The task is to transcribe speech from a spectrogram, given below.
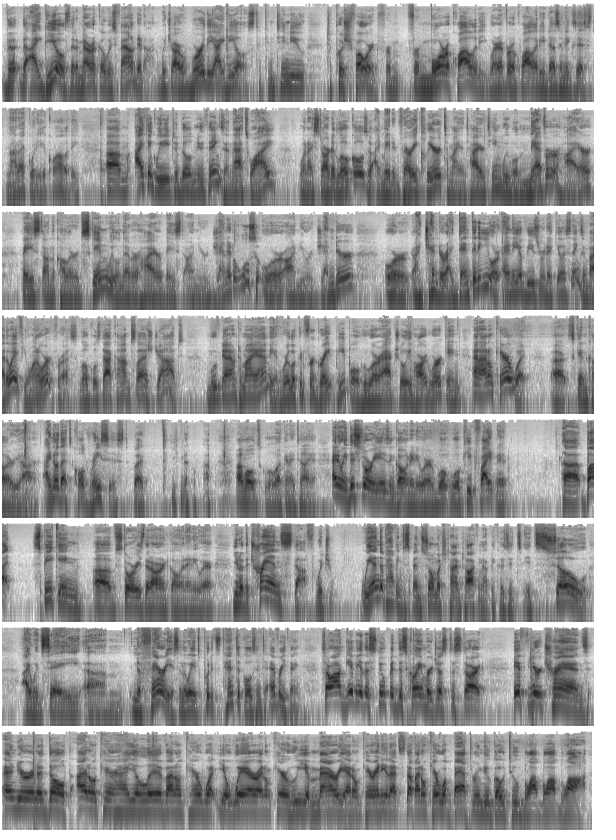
the, the ideals that America was founded on, which are worthy ideals to continue to push forward for, for more equality wherever equality doesn't exist, not equity, equality. Um, I think we need to build new things, and that's why when I started Locals, I made it very clear to my entire team we will never hire based on the color of skin, we will never hire based on your genitals or on your gender or gender identity or any of these ridiculous things. And by the way, if you want to work for us, locals.com slash jobs. Move down to Miami, and we're looking for great people who are actually hardworking. And I don't care what uh, skin color you are. I know that's called racist, but you know, I'm, old school. What can I tell you? Anyway, this story isn't going anywhere. We'll, we'll keep fighting it. Uh, but speaking of stories that aren't going anywhere, you know, the trans stuff, which we end up having to spend so much time talking about because it's it's so I would say, um, nefarious in the way it's put its tentacles into everything. So I'll give you the stupid disclaimer just to start. If you're trans and you're an adult, I don't care how you live, I don't care what you wear, I don't care who you marry, I don't care any of that stuff, I don't care what bathroom you go to, blah, blah, blah.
